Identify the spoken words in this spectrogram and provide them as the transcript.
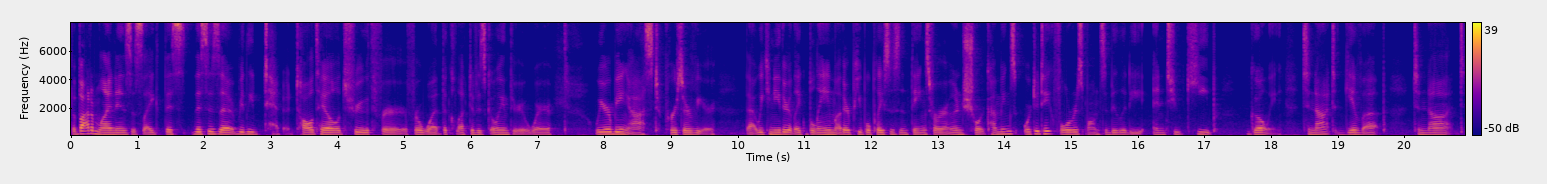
But bottom line is, is like this. This is a really t- tall tale truth for for what the collective is going through, where we are being asked to persevere. That we can either like blame other people, places, and things for our own shortcomings or to take full responsibility and to keep going, to not give up, to not,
